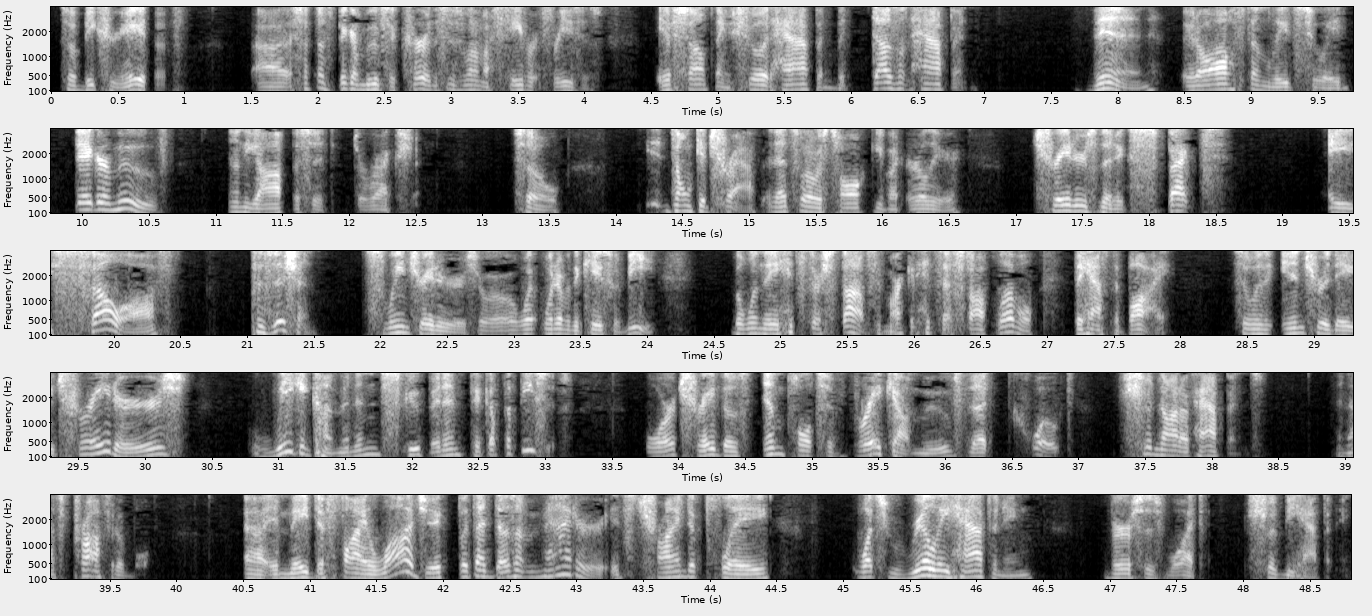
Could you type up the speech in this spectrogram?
So be creative. Uh, sometimes bigger moves occur. This is one of my favorite phrases. If something should happen but doesn't happen, then it often leads to a bigger move in the opposite direction. So don't get trapped. And that's what I was talking about earlier. Traders that expect a sell-off position, swing traders or whatever the case would be, but when they hit their stops, the market hits that stop level, they have to buy. So as intraday traders, we can come in and scoop in and pick up the pieces or trade those impulsive breakout moves that, quote, should not have happened. And that's profitable. Uh, it may defy logic, but that doesn't matter. It's trying to play what's really happening versus what should be happening.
